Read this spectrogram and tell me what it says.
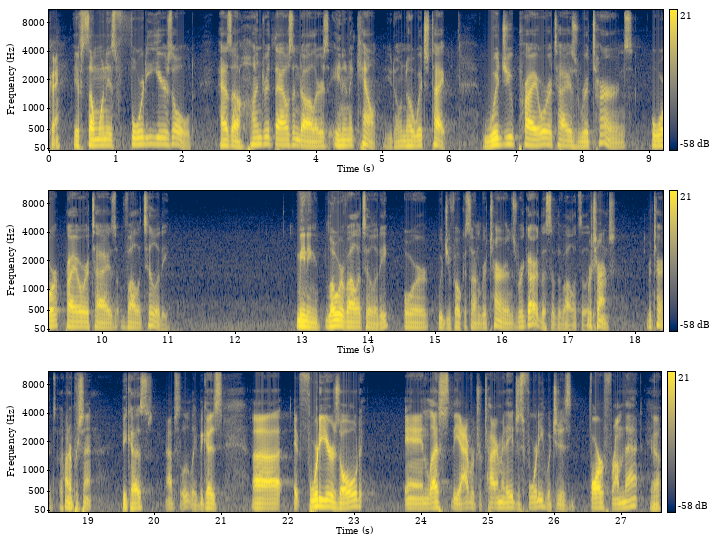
Okay. If someone is 40 years old, has a $100,000 in an account, you don't know which type, would you prioritize returns or prioritize volatility? Meaning lower volatility, or would you focus on returns regardless of the volatility? Returns, Returns. Okay. 100%. Because Absolutely. Because uh, at 40 years old, unless the average retirement age is 40, which is far from that, Yeah.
